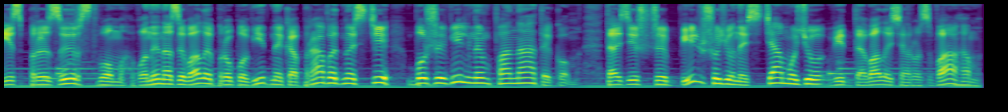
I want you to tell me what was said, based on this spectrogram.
Із презирством вони називали проповідника праведності божевільним фанатиком, та зі ще більшою нестямою віддавалися розвагам,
